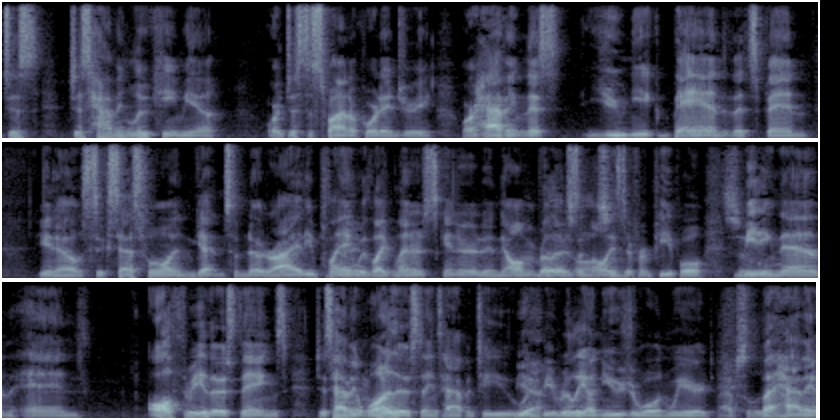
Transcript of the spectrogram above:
just just having leukemia or just a spinal cord injury or having this unique band that's been you know successful and getting some notoriety playing Right. with like Lynyrd Skynyrd and the Allman Brothers That's and all these different people So meeting cool. them and all three of those things just having one of those things happen to you Yeah. would be really unusual and weird Absolutely. but having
